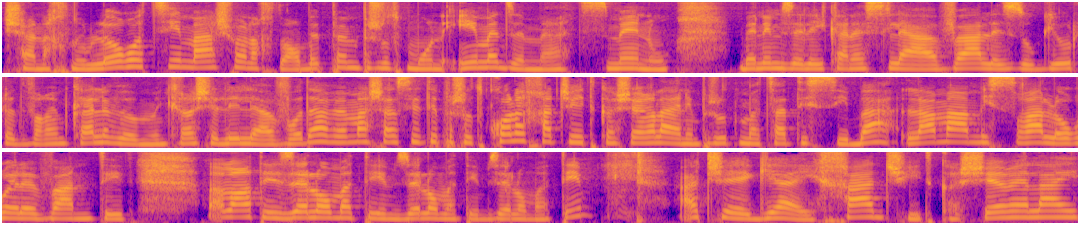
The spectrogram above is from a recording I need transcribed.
שאנחנו לא רוצים משהו, אנחנו הרבה פעמים פשוט מונעים את זה מעצמנו. בין אם זה להיכנס לאהבה, לזוגיות, לדברים כאלה, ובמקרה שלי לעבודה, ומה שעשיתי פשוט, כל אחד שהתקשר אליי, אני פשוט מצאתי סיבה למה המשרה לא רלוונטית. רלוונטית. אמרתי, זה לא מתאים, זה לא מתאים, זה לא מתאים. עד שהגיע אחד שהתקשר אליי,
